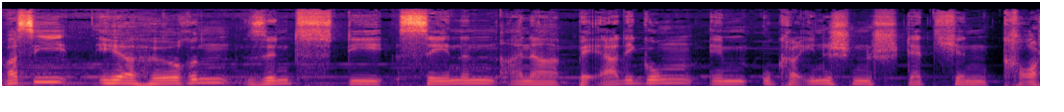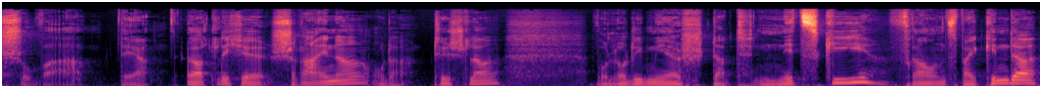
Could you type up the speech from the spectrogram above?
Was Sie hier hören, sind die Szenen einer Beerdigung im ukrainischen Städtchen Korschowa. Der örtliche Schreiner oder Tischler Volodymyr Stadnitsky, Frau und zwei Kinder,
